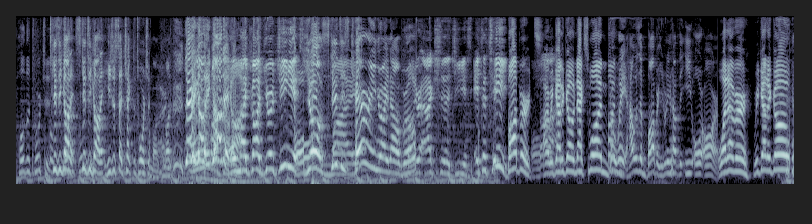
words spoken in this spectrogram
pull the torches. Skizzy got it. Skizzy got it. He just said check the torch. Come on, come on. There you go. He oh got it. Oh my god, you're a genius. Yo, oh Skizzy's my- carrying right now, bro. You're actually a genius. It's a T. Bobbert. Oh. All right, we gotta go. Next one. Oh, wait, how is it Bobber? You don't even have the E or R. Whatever. We gotta go.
